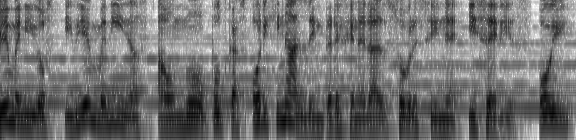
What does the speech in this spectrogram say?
Bienvenidos y bienvenidas a un nuevo podcast original de interés general sobre cine y series. Hoy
